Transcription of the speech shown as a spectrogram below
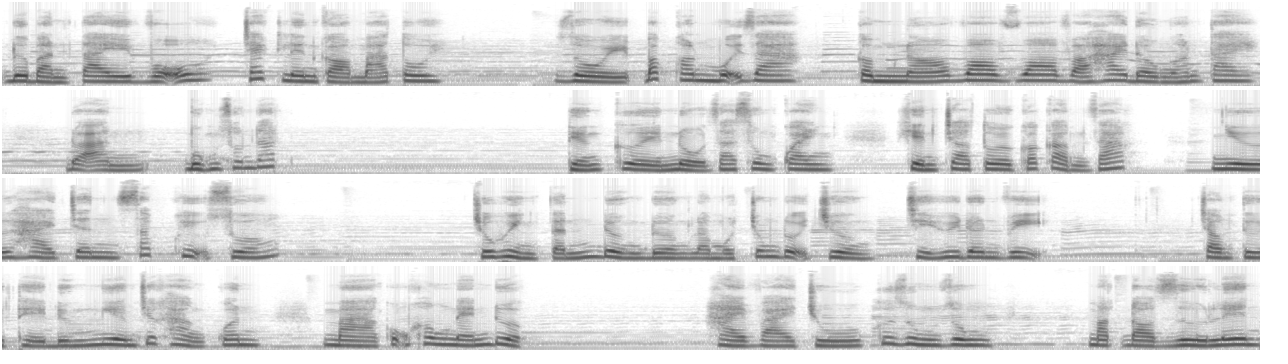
đưa bàn tay vỗ trách lên gò má tôi. Rồi bóc con mũi ra, cầm nó vo vo vào hai đầu ngón tay, đoạn búng xuống đất. Tiếng cười nổ ra xung quanh, khiến cho tôi có cảm giác như hai chân sắp khuỵu xuống. Chú huỳnh tấn đường đường là một trung đội trưởng chỉ huy đơn vị trong tư thế đứng nghiêm trước hàng quân mà cũng không nén được. Hai vai chú cứ rung rung, mặt đỏ dừ lên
